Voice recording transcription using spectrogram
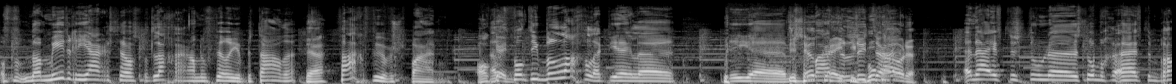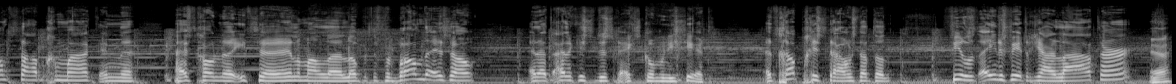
of na meerdere jaren zelfs, het lag eraan hoeveel je betaalde, ja. vagevuur besparen. Okay. Dat vond hij belachelijk, die hele... Die, uh, Het is heel creatief boekhouden. En hij heeft dus toen uh, sommige, hij heeft een brandstapel gemaakt en uh, hij heeft gewoon iets helemaal lopen te verbranden en zo. En uiteindelijk is hij dus geëxcommuniceerd. Het grappige is trouwens dat dan 441 jaar later... Ja?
